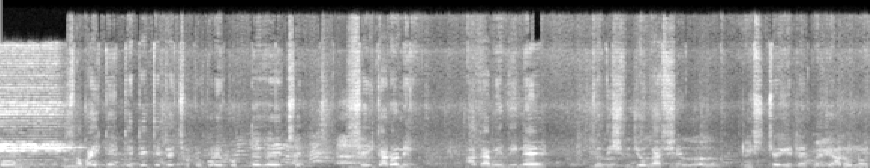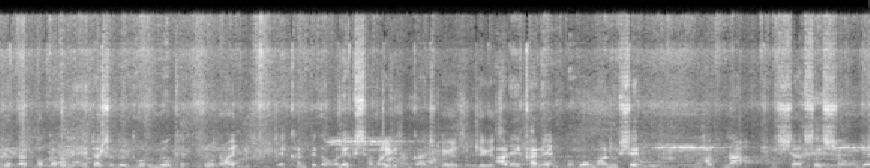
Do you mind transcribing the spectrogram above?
কম। সবাইকেই কেটে কেটে ছোট করে করতে হয়েছে সেই কারণেই আগামী দিনে যদি সুযোগ আসে নিশ্চয়ই এটার প্রতি আরও নজর রাখব কারণ এটা শুধু ধর্মীয় ক্ষেত্র নয় এখান থেকে অনেক সামাজিক কাজ হয়। আর এখানে বহু মানুষের ভাবনা বিশ্বাসের সঙ্গে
